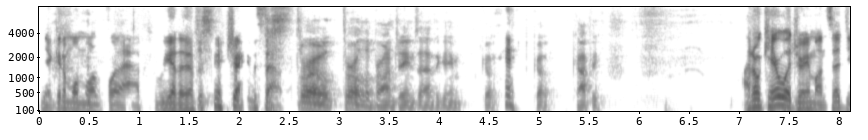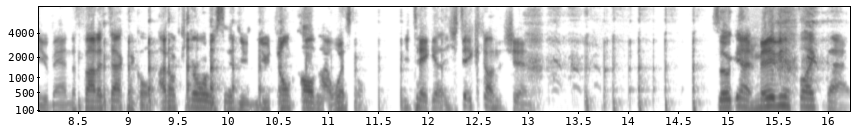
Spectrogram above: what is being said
Yeah, get him one more before the half. We got to just check this out. Throw throw LeBron James out of the game. Go go copy. I don't care what Draymond said to you, man. That's not a technical. I don't care what he said to you. You don't call that whistle. You take it. You take it on the chin. So again, maybe it's like that.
